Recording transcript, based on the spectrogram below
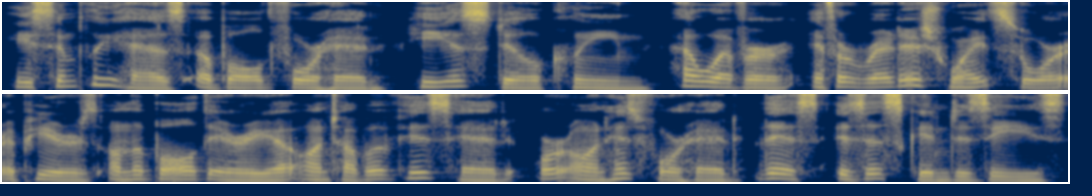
he simply has a bald forehead. He is still clean. However, if a reddish white sore appears on the bald area on top of his head or on his forehead, this is a skin disease.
